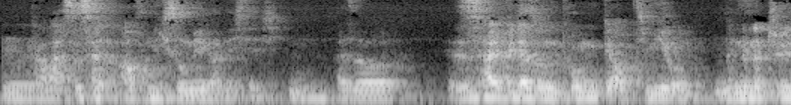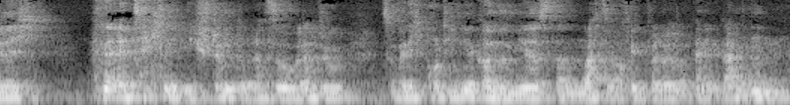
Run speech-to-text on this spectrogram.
Mhm. Aber es ist halt auch nicht so mega wichtig. Mhm. Also es ist halt wieder so ein Punkt der Optimierung. Mhm. Wenn du natürlich deine Technik nicht stimmt oder so, oder du zu wenig Proteine konsumierst, dann macht dir auf jeden Fall darüber keine Gedanken. Mhm.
